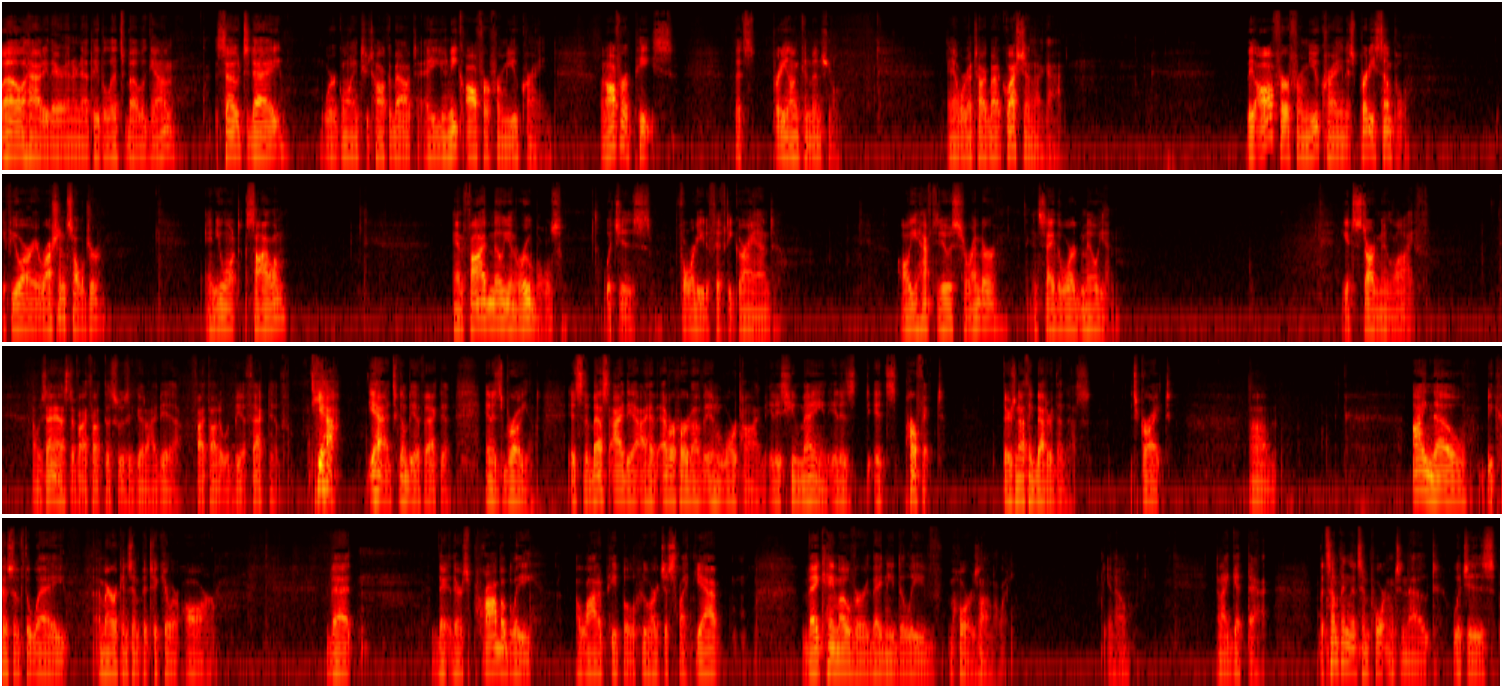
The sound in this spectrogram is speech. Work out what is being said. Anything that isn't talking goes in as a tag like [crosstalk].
Well, howdy there, Internet people. It's Beau again. So today we're going to talk about a unique offer from Ukraine, an offer of peace that's pretty unconventional. And we're going to talk about a question that I got. The offer from Ukraine is pretty simple. If you are a Russian soldier and you want asylum and 5 million rubles, which is 40 to 50 grand, all you have to do is surrender and say the word million. You get to start a new life. I was asked if I thought this was a good idea, if I thought it would be effective. [laughs] Yeah, yeah, it's going to be effective. And it's brilliant. It's the best idea I have ever heard of in wartime. It is humane. It is it's perfect. There's nothing better than this. It's great. Um, I know because of the way Americans in particular are that there, there's probably a lot of people who are just like, yeah, they came over, they need to leave horizontally, you know, and I get that. But something that's important to note, which is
